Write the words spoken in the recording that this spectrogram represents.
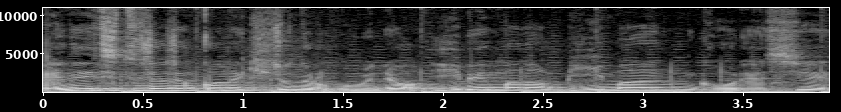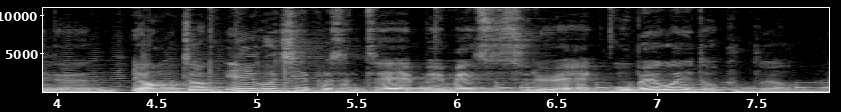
NH투자증권을 기준으로 보면요. 200만원 미만 거래 시에는 0.197%의 매매 수수료에 500원이 더 붙고요.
